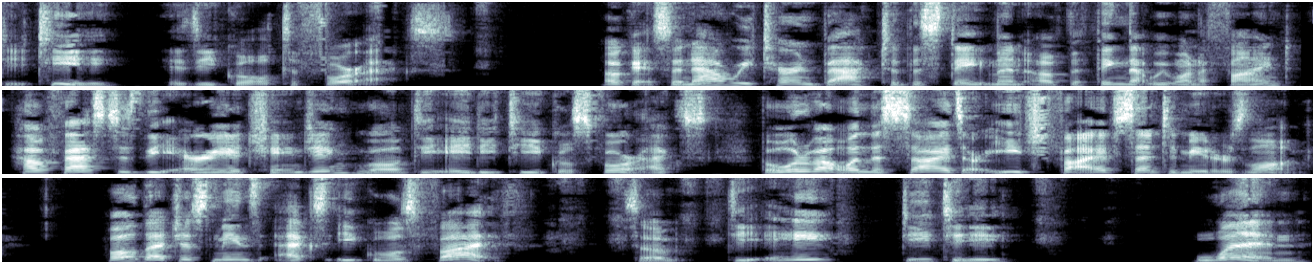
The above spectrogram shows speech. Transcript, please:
dt is equal to 4x. Okay, so now return back to the statement of the thing that we want to find. How fast is the area changing? Well, dA dt equals 4x. But what about when the sides are each 5 centimeters long? Well, that just means x equals 5. So dA dt when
